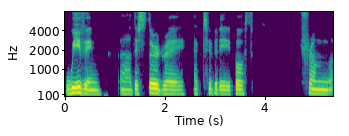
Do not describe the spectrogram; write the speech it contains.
weaving, uh, this third ray activity, both from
